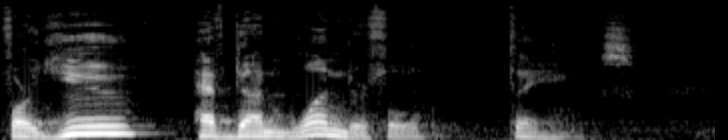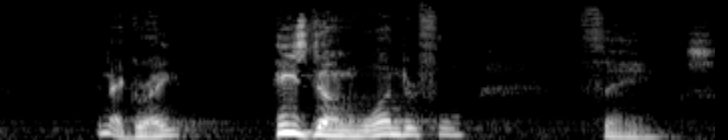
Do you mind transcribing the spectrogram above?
For you have done wonderful things. Isn't that great? He's done wonderful things.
